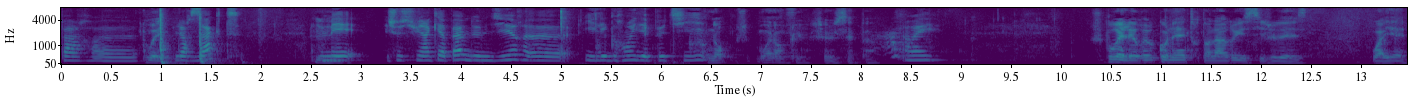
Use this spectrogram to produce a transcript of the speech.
par Oui. leurs actes. Mhm. Mais je suis incapable de me dire il est grand, il est petit. Non, je- moi non plus, je ne sais pas. Ouais. Je pourrais les reconnaître dans la rue si je les voyais,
